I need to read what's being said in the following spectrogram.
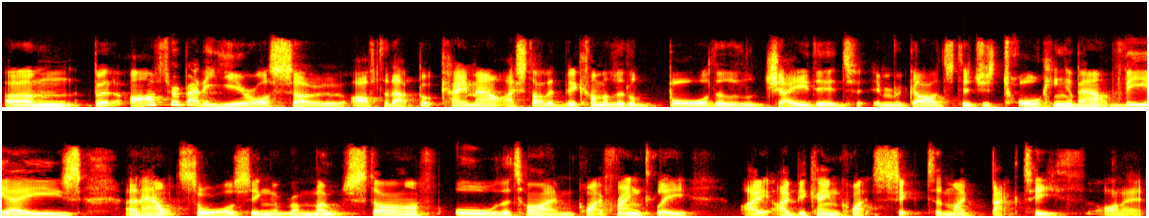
Um, but after about a year or so after that book came out, I started to become a little bored, a little jaded in regards to just talking about VAs and outsourcing and remote staff all the time. Quite frankly, I, I, became quite sick to my back teeth on it.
